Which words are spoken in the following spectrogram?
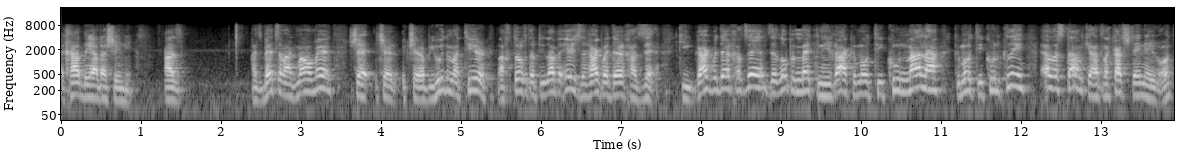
אחד ליד השני. אז... אז בעצם הגמרא אומרת שכשרבי יהודה מתיר לחתוך את הפתילה באש זה רק בדרך הזה. כי רק בדרך הזה זה לא באמת נראה כמו תיקון מנה, כמו תיקון כלי, אלא סתם כהדלקת שתי נרות,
